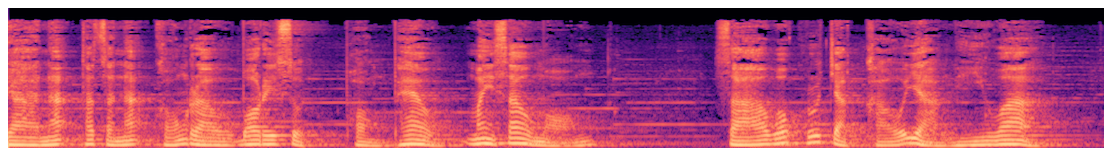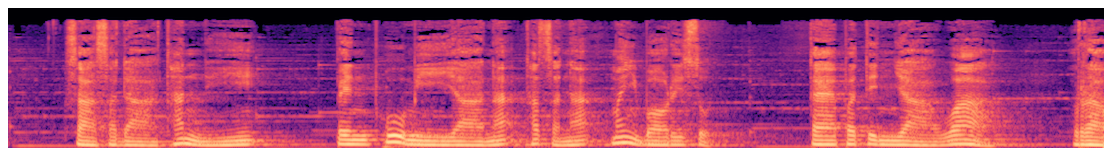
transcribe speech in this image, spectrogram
ญาณทัศนะของเราบริสุทธิ์ผ่องแผ้วไม่เศร้าหมอง สาวกรู้จักเขาอย่างนี้ว่า ศาสดาท่านนี้เป็นผู้มีญาณทัศนะไม่บริสุทธิ์ แต่ปฏิญญาว่า เรา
